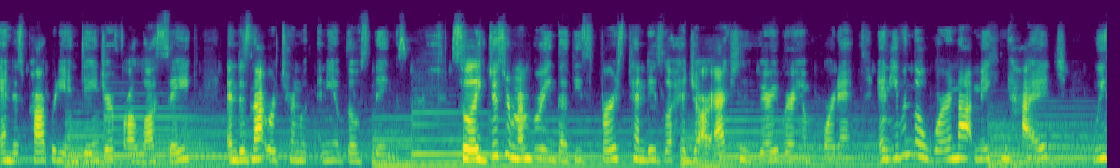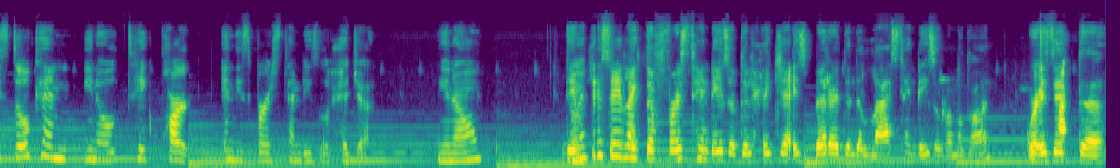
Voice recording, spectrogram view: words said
and his property in danger for Allah's sake and does not return with any of those things. So, like, just remembering that these first 10 days of Hijjah are actually very, very important. And even though we're not making Hajj, we still can, you know, take part in these first 10 days of Hijjah, you know? didn't they say like the first 10 days of the Hijjah is better than the last 10 days of Ramadan? Or is it the.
